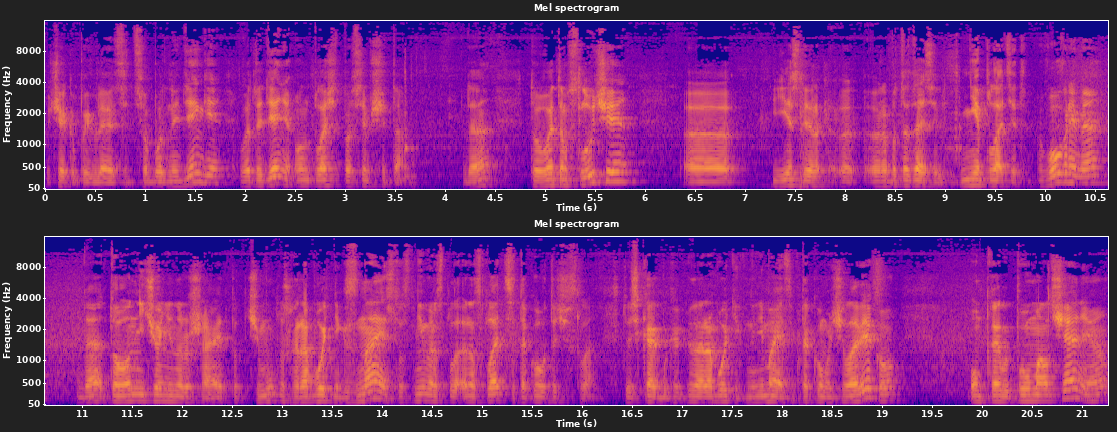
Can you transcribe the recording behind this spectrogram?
у человека появляются свободные деньги, в этот день он платит по всем счетам, да, то в этом случае, э, если работодатель не платит вовремя, да, то он ничего не нарушает. Почему? Потому что работник знает, что с ним расплатится такого-то числа. То есть, как бы, когда работник нанимается к такому человеку, он как бы по умолчанию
